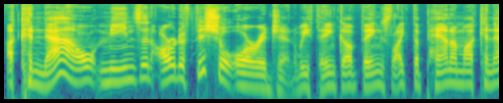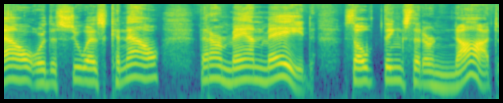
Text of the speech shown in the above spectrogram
A canal means an artificial origin. We think of things like the Panama Canal or the Suez Canal that are man made. So things that are not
